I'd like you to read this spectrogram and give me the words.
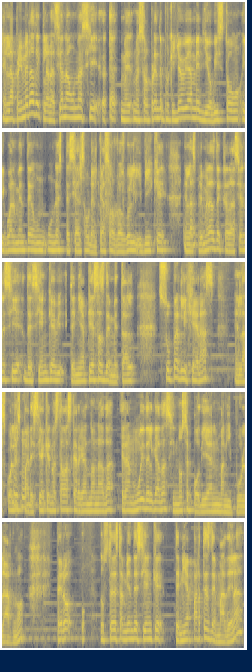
En la primera declaración aún así eh, eh, me, sorprende porque yo había medio visto igualmente un, especial sobre el caso Roswell y vi que en las primeras declaraciones sí decían que tenía piezas de metal súper ligeras en las cuales parecía que no estabas cargando nada, eran muy delgadas y no se podían manipular, ¿no? Pero ustedes también decían que tenía partes de madera.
